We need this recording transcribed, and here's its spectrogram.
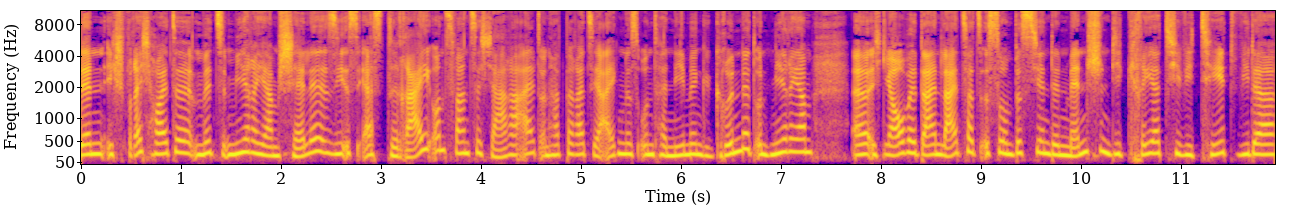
denn ich spreche heute mit Miriam Schelle. Sie ist erst 23 Jahre alt und hat bereits ihr eigenes Unternehmen gegründet. Und Miriam, äh, ich glaube, dein Leitsatz ist so ein bisschen den Menschen die Kreativität wieder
